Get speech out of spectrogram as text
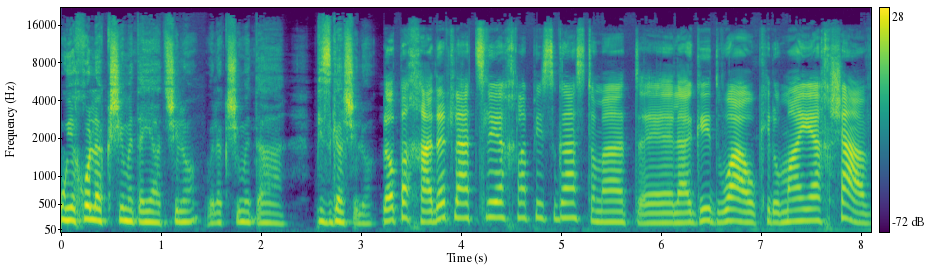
הוא יכול להגשים את היעד שלו ולהגשים את הפסגה שלו. לא פחדת להצליח לפסגה? זאת אומרת, אה, להגיד, וואו, כאילו, מה יהיה עכשיו?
